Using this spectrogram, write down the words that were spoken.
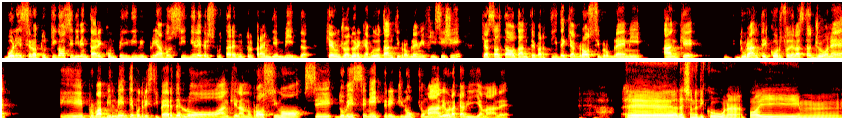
volessero a tutti i costi diventare competitivi il prima possibile per sfruttare tutto il prime di Embiid che è un giocatore che ha avuto tanti problemi fisici, che ha saltato tante partite, che ha grossi problemi anche durante il corso della stagione e probabilmente potresti perderlo anche l'anno prossimo se dovesse mettere il ginocchio male o la caviglia male. Eh, adesso ne dico una, poi mh,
